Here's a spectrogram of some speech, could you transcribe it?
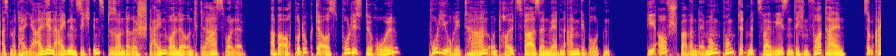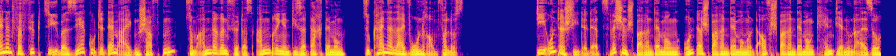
Als Materialien eignen sich insbesondere Steinwolle und Glaswolle, aber auch Produkte aus Polystyrol, Polyurethan und Holzfasern werden angeboten. Die Aufsparrendämmung punktet mit zwei wesentlichen Vorteilen. Zum einen verfügt sie über sehr gute Dämmeigenschaften, zum anderen führt das Anbringen dieser Dachdämmung zu keinerlei Wohnraumverlust. Die Unterschiede der Zwischensparrendämmung, Untersparrendämmung und Aufsparrendämmung kennt ihr nun also.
